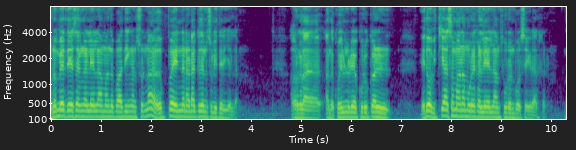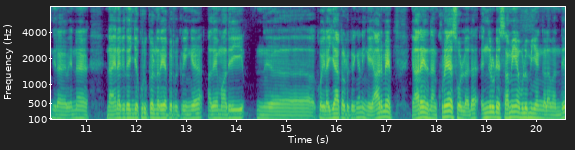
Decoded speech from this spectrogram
புலம்பெயர் தேசங்கள் எல்லாம் வந்து பார்த்தீங்கன்னு சொன்னால் எப்போ என்ன நடக்குதுன்னு சொல்லி தெரியல. அவர்களை அந்த கோயிலினுடைய குருக்கள் ஏதோ வித்தியாசமான முறைகளில் எல்லாம் சூரன் போர் செய்கிறார்கள். இதில் என்ன நான் எனக்கு தெரிஞ்ச குருக்கள் நிறைய பேர் இருக்கிறீங்க. அதே மாதிரி கோயில் ஐயாக்கள் இருக்கிறீங்க. நீங்கள் யாருமே யாரையும் இதை நான் குறைய சொல்லலை. எங்களுடைய சமய விழுமியங்களை வந்து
